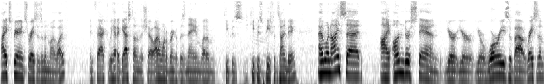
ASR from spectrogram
I experienced racism in my life. In fact, we had a guest on the show. I don't want to bring up his name. Let him keep his keep his peace for the time being. And when I said I understand your your your worries about racism,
